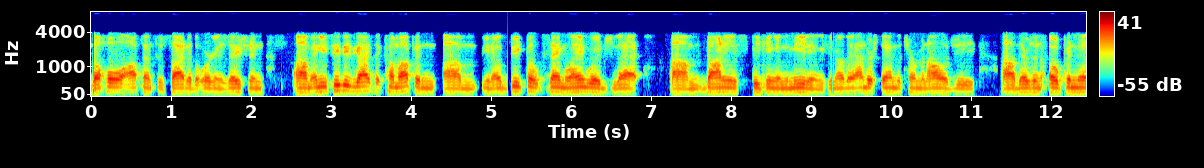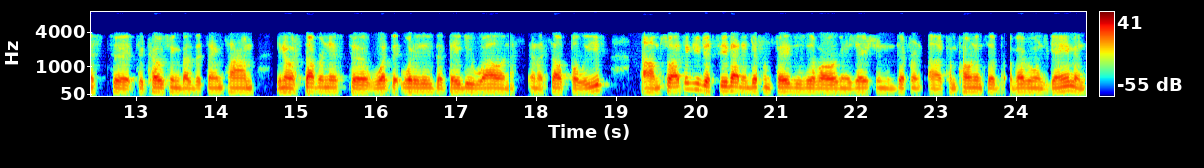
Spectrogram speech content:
the whole offensive side of the organization. Um, and you see these guys that come up and um, you know speak the same language that um, Donnie is speaking in the meetings. You know, they understand the terminology. Uh, there's an openness to to coaching, but at the same time, you know, a stubbornness to what the, what it is that they do well and, and a self belief. Um, so I think you just see that in different phases of our organization and different uh, components of, of everyone's game. And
